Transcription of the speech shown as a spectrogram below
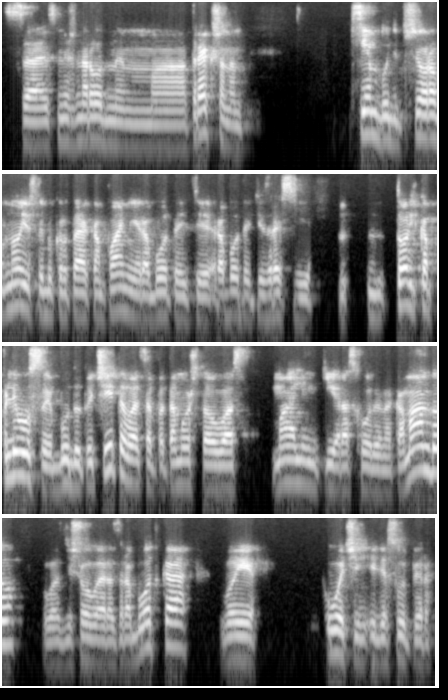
с, с международным а, трекшеном, всем будет все равно, если вы крутая компания и работаете, работаете из России. Только плюсы будут учитываться, потому что у вас маленькие расходы на команду, у вас дешевая разработка, вы очень или супер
